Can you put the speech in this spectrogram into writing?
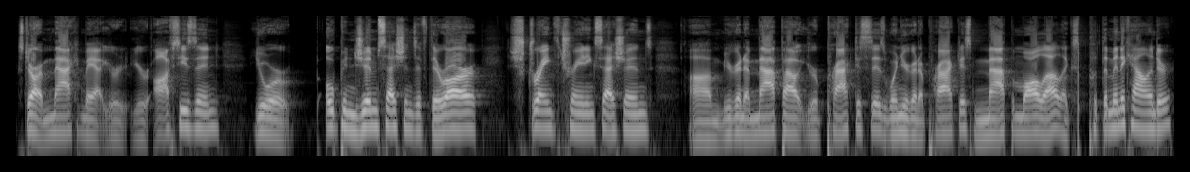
start mapping out your your off season your open gym sessions if there are strength training sessions um, you're going to map out your practices when you're going to practice map them all out like put them in a calendar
